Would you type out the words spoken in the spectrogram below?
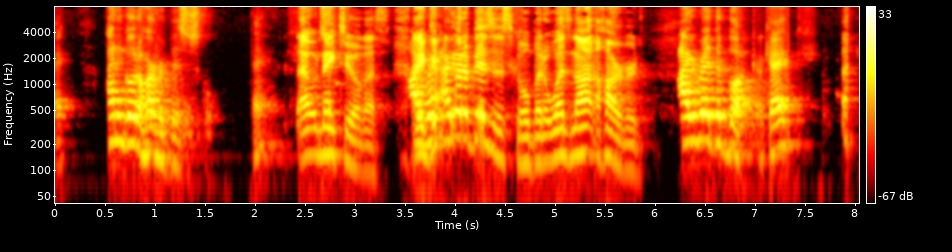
Okay, I didn't go to Harvard Business School. Okay, that would make two of us. I, I did go to business school, but it was not Harvard. I read the book. Okay.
